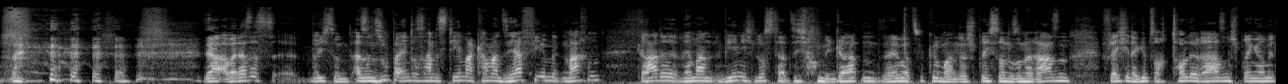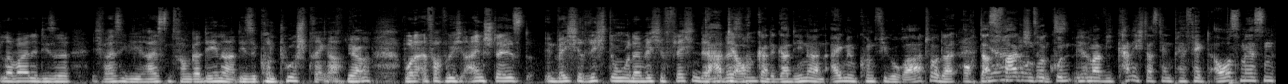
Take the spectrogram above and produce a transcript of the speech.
ja, aber das ist äh, wirklich so ein, also ein super interessantes Thema, kann man sehr viel mitmachen. Gerade wenn man wenig Lust hat, sich um den Garten selber zu kümmern. Ne? Sprich, so eine, so eine Rasenfläche, da gibt's auch tolle Rasensprenger mittlerweile, diese, ich weiß nicht, wie die heißen, von Gardena, diese Kontursprenger. Ja. Ne? Wo du einfach wirklich einstellst, in welche Richtung oder in welche Flächen der Da hat ja auch. Gardena einen eigenen Konfigurator. Da, auch das Ja, fragen unsere Kunden ja. immer, wie kann ich das denn perfekt ausmessen?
